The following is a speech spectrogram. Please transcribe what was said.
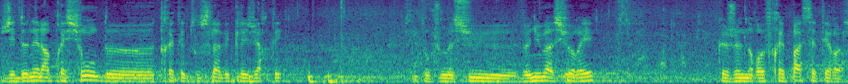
J'ai donné l'impression de traiter tout cela avec légèreté. Donc je me suis venu m'assurer que je ne referai pas cette erreur.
